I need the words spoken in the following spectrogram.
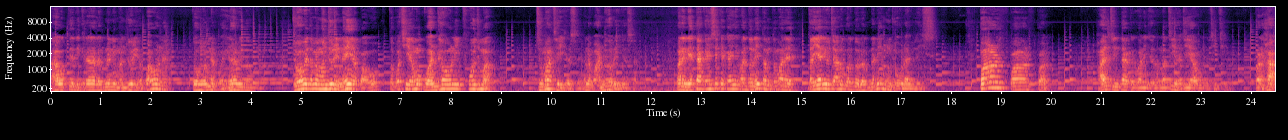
આ વખતે દીકરાના લગ્નની મંજૂરી અપાવો ને તો હું એમને પહેણાવી દઉં. જો હવે તમે મંજૂરી નહીં અપાવો, તો પછી અમુક વાંઢાઓની ફોજમાં જમા થઈ જશે અને વાંઢો રહી જશે. અને નેતા કહેશે કે કઈ વાંધો નહીં, તમે તમારે તૈયારીઓ ચાલુ કરી દો હું જોવડાવી લઈશ. પણ પણ પણ. હાલ ચિંતા કરવાની જરૂર નથી, હજી આવું નથી થયું. પણ હા,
